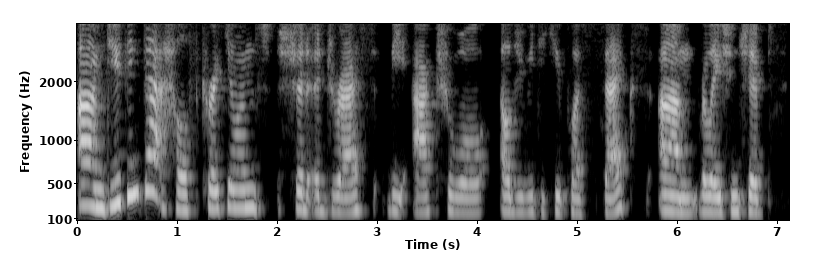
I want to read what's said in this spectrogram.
Um, do you think that health curriculums should address the actual LGBTQ plus sex um, relationships,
